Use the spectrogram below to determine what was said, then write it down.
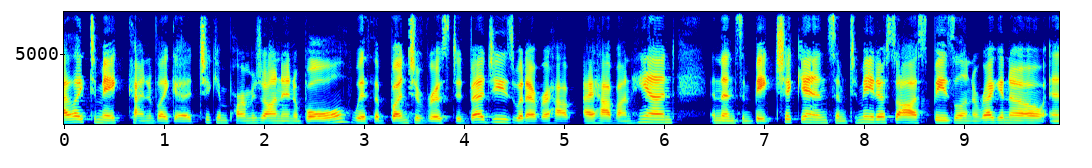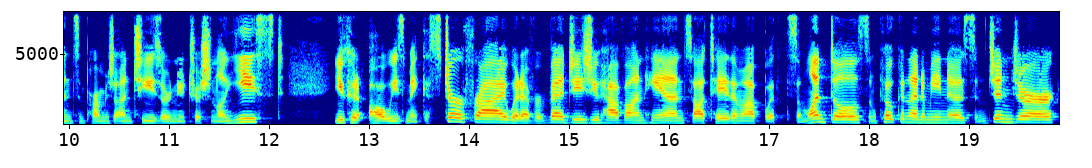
I like to make kind of like a chicken parmesan in a bowl with a bunch of roasted veggies, whatever I have on hand, and then some baked chicken, some tomato sauce, basil and oregano, and some parmesan cheese or nutritional yeast. You could always make a stir fry, whatever veggies you have on hand, saute them up with some lentils, some coconut aminos, some ginger,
